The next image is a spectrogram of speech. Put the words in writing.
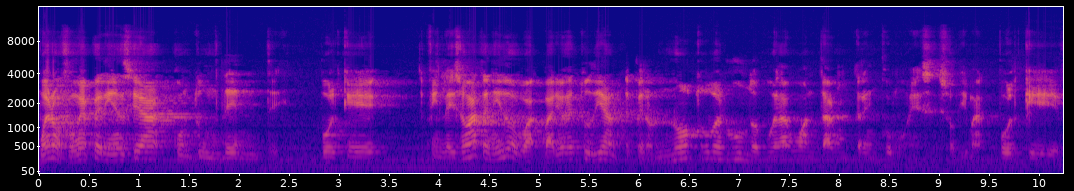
Bueno, fue una experiencia contundente, porque Finlayson ha tenido varios estudiantes, pero no todo el mundo puede aguantar un tren como ese, Solimar, porque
